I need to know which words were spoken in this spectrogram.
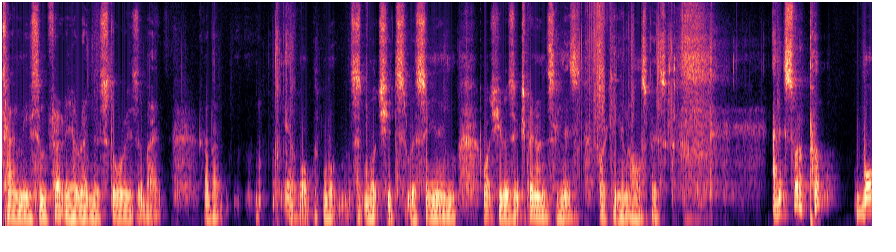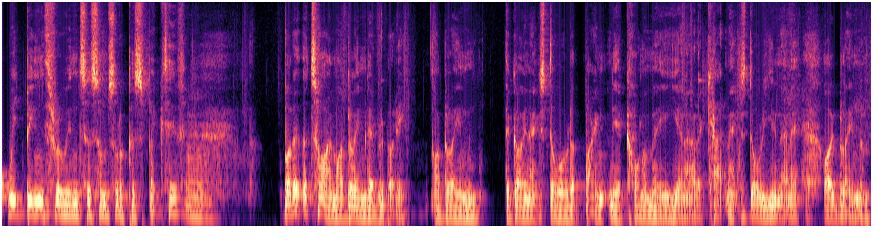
telling me some fairly horrendous stories about about you know, what what what she was seeing and what she was experiencing as working in a hospice, and it sort of put what we'd been through into some sort of perspective. Mm. But at the time, I blamed everybody. I blamed the guy next door, the bank, the economy, you know, the cat next door, you name it. I blamed them.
